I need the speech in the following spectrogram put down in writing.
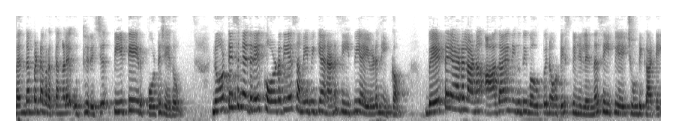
ബന്ധപ്പെട്ട വൃത്തങ്ങളെ ഉദ്ധരിച്ച് പി ടി ഐ റിപ്പോർട്ട് ചെയ്തു. നോട്ടീസിനെതിരെ കോടതിയെ സമീപിക്കാനാണ് സി പി ഐയുടെ നീക്കം. വേട്ടയാടലാണ് ആദായ നികുതി വകുപ്പ് നോട്ടീസ് പിന്നിലെന്ന് സി പി ഐ ചൂണ്ടിക്കാട്ടി.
